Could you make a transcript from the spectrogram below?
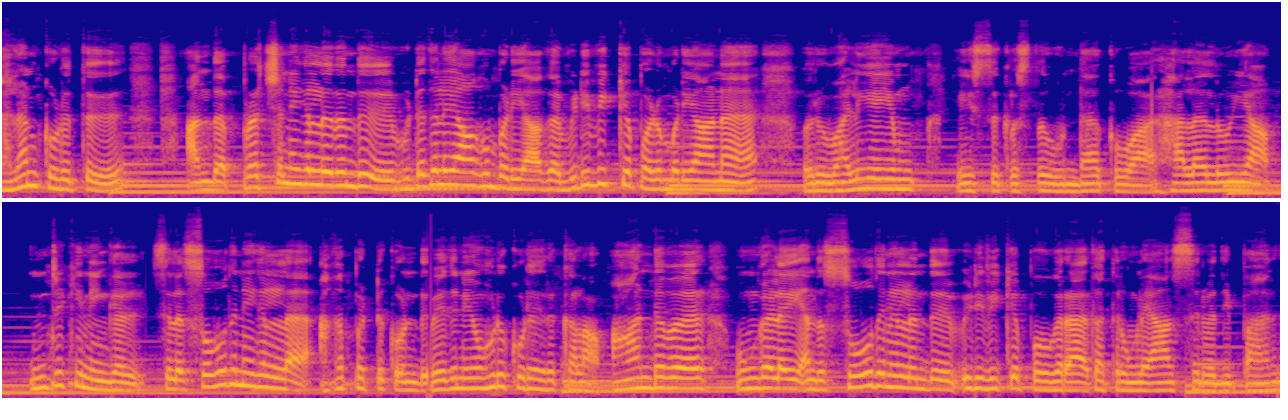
பலன் கொடுத்து அந்த பிரச்சனைகளிலிருந்து விடுதலையாகும்படியாக விடுவிக்கப்படும்படியான ஒரு வழியையும் இயேசு கிறிஸ்து உண்டாக்குவார். ஹலலூயா இன்றைக்கு நீங்கள் சில சோதனைகளில் அகப்பட்டு கொண்டு வேதனையோடு கூட இருக்கலாம். ஆண்டவர் உங்களை அந்த சோதனையிலிருந்து விடுவிக்க போகிறார். கத்தர் உங்களை ஆசிர்வதிப்பார்.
